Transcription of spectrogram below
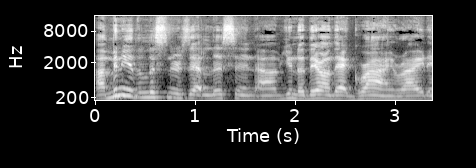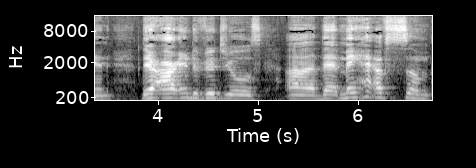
uh, many of the listeners that listen, um, you know, they're on that grind, right? And there are individuals uh, that may have some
